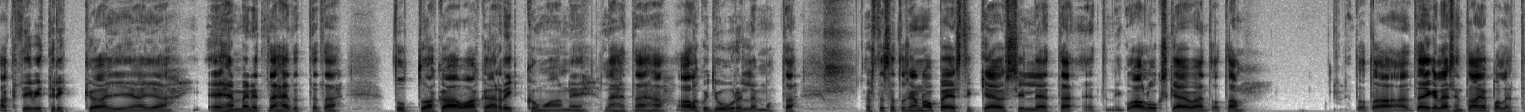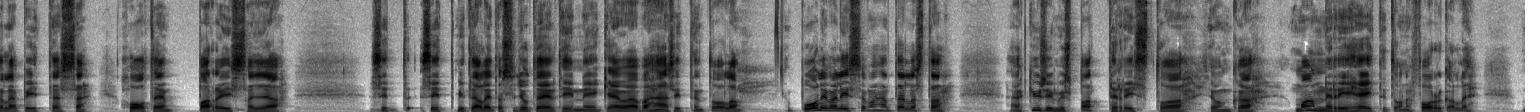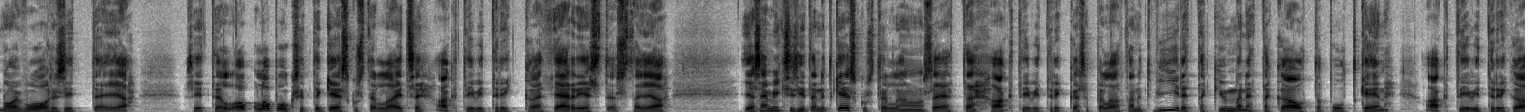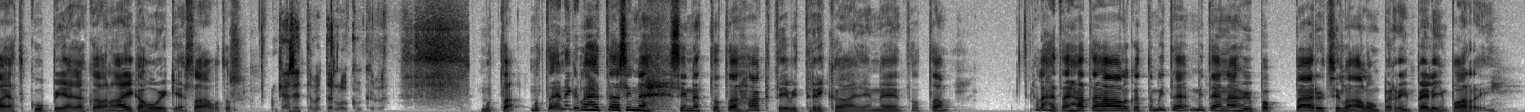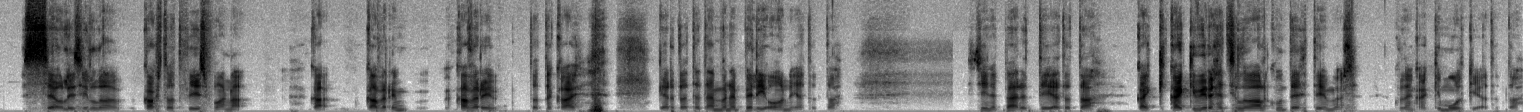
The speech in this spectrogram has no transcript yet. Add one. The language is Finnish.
aktiivitrikkaajia ja eihän me nyt lähetä tätä tuttua kaavaakaan rikkomaan, niin lähdetään ihan alkujuurille, mutta jos tässä tosiaan nopeasti käy sille, että, että niin kuin aluksi käydään tota, tota, teikäläisen taipaletta läpi tässä HT parissa ja sitten sit, mitä oli tuossa juteltiin, niin käydään vähän sitten tuolla puolivälissä vähän tällaista kysymyspatteristoa, jonka Manneri heitti tuonne Forkalle noin vuosi sitten. Ja sitten lopuksi sitten keskustellaan itse aktiivitrikkaat järjestöstä ja, ja se, miksi siitä nyt keskustellaan, on se, että aktiivitrikkaissa pelataan nyt viidettä kymmenettä kautta putkeen aktiivitrikaajat kupia, joka on aika huikea saavutus. Käsittämätön luku kyllä. Mutta, mutta ennen kuin lähdetään sinne, sinne tota aktiivitrikaajiin, niin tota, lähdetään ihan tähän alkuun, että miten, miten nämä hyppä päädyt silloin alun perin pelin pariin? Se oli silloin 2005 vuonna ka- kaveri, kaveri totta kai kertoi, että tämmöinen peli on ja tota, siinä päädyttiin ja tota, kaikki, kaikki virheet silloin alkuun tehtiin myös, kuten kaikki muutkin. Ja tota,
